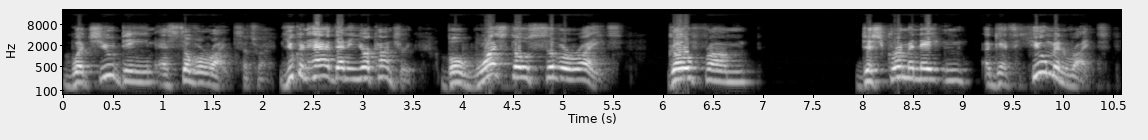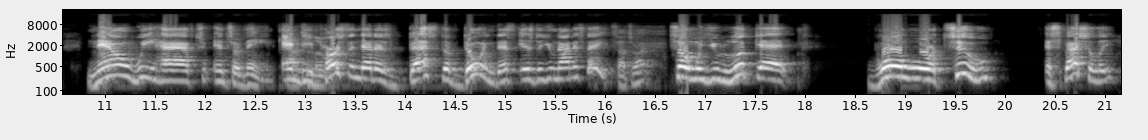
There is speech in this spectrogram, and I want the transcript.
what you deem as civil rights. That's right. You can have that in your country. But once those civil rights go from discriminating against human rights, now we have to intervene. And Absolutely. the person that is best of doing this is the United States. That's right. So when you look at World War II, especially,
